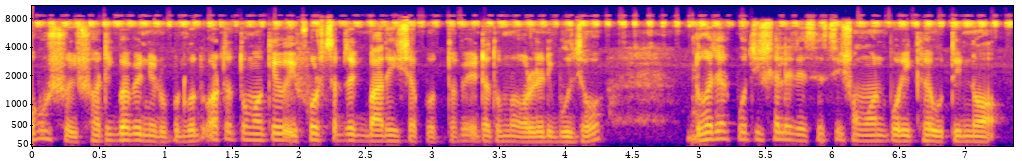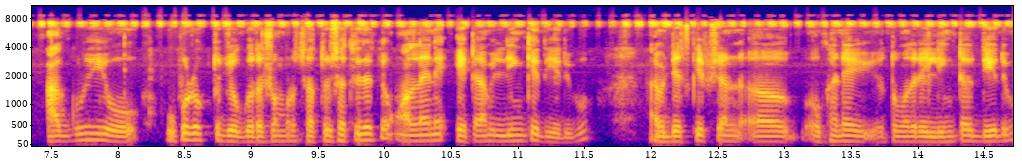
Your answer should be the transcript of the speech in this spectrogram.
অবশ্যই সঠিকভাবে নিরূপণ করতে অর্থাৎ তোমাকে এই ফোর্থ সাবজেক্ট বাদে হিসাব করতে হবে, এটা তোমরা অলরেডি বুঝো। দু হাজার পঁচিশ সালের এসএসসি সমান পরীক্ষায় উত্তীর্ণ, আগ্রহী ও উপরোক্ত যোগ্যতা সম্পন্ন ছাত্রছাত্রীদেরকে অনলাইনে এটা আমি লিঙ্কে দিয়ে দিব। আমি ডেসক্রিপশন ওখানে তোমাদের এই লিঙ্কটা দিয়ে দিব।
